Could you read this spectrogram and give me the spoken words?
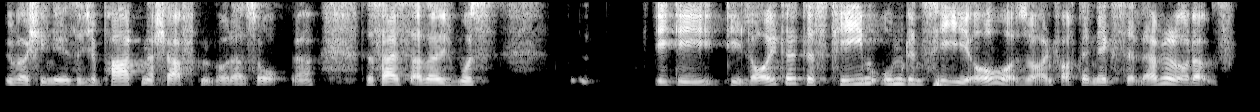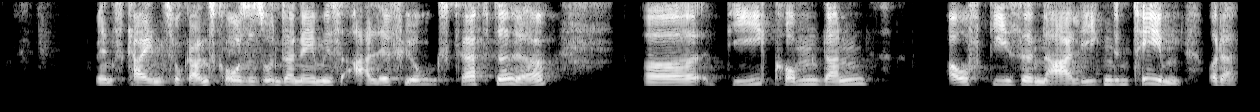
über chinesische Partnerschaften oder so. Ja. Das heißt also, ich muss die, die, die Leute, das Team um den CEO, also einfach der nächste Level oder wenn es kein so ganz großes Unternehmen ist, alle Führungskräfte, ja, äh, die kommen dann auf diese naheliegenden Themen oder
